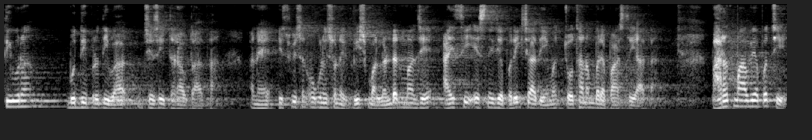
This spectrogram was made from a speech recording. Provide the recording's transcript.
તીવ્ર બુદ્ધિ પ્રતિભા જે છે ધરાવતા હતા. અને ઈસવીસન ઓગણીસો ને વીસમાં લંડનમાં જે આઈસીએસની જે પરીક્ષા હતી, એમાં ચોથા નંબરે પાસ થયા હતા. ભારતમાં આવ્યા પછી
